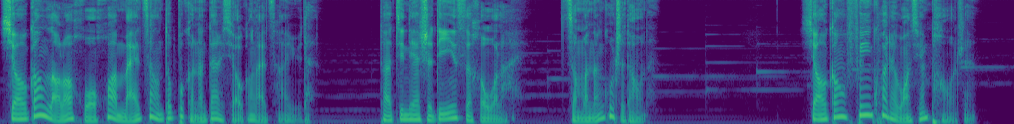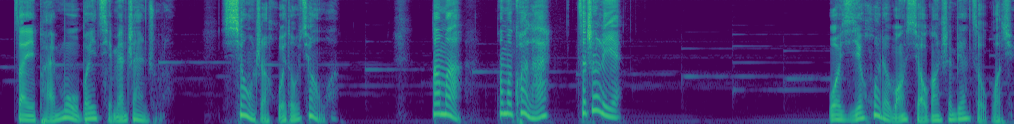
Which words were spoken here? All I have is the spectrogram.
小刚姥姥火化埋葬都不可能带着小刚来参与的。他今天是第一次和我来，怎么能够知道呢？小刚飞快的往前跑着，在一排墓碑前面站住了，笑着回头叫我：“妈妈，妈妈，快来，在这里！”我疑惑的往小刚身边走过去，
